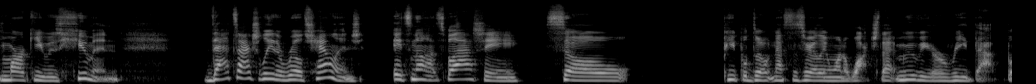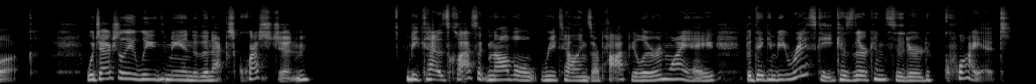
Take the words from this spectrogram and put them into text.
mark you as human. That's actually the real challenge. It's not splashy, so people don't necessarily want to watch that movie or read that book. Which actually leads me into the next question. because classic novel retellings are popular in YA, but they can be risky because they're considered quiet,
